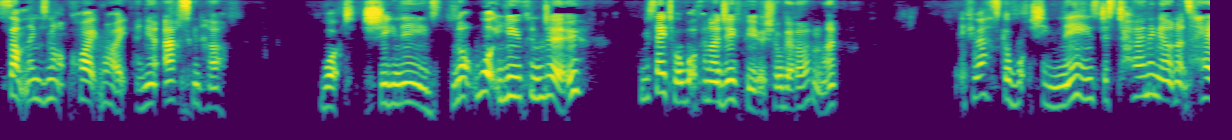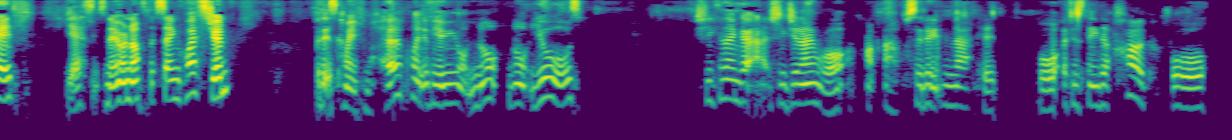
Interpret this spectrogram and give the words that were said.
something's not quite right and you're asking her what she needs, not what you can do. You say to her, what can I do for you? She'll go, I don't know. If you ask her what she needs, just turning it on its head, yes, it's near enough the same question, but it's coming from her point of view, not, not yours. She can then go, actually, do you know what? I'm absolutely knackered. Or I just need a hug. Or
